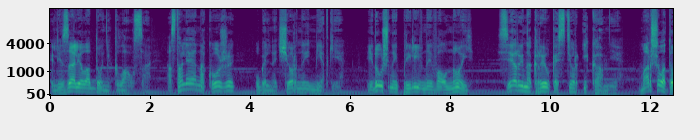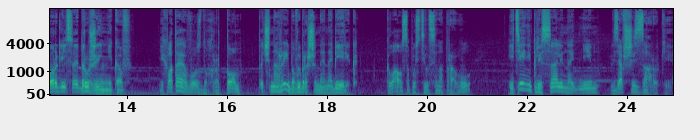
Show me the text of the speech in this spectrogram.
лизали ладони Клауса, оставляя на коже угольно-черные метки. И душной приливной волной серый накрыл костер и камни. Маршала Торгельса и дружинников. И хватая воздух ртом, точно рыба, выброшенная на берег, Клаус опустился на траву, и тени плясали над ним, взявшись за руки,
